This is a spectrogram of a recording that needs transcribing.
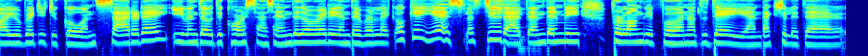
are you ready to go on Saturday? Even though the course has ended already and they were like okay yes let's do that. And then we prolonged it for another day and actually the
